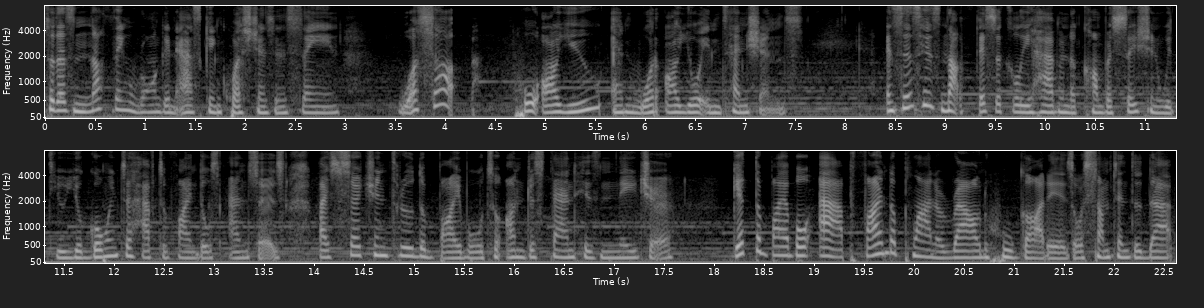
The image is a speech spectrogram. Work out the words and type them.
So there's nothing wrong in asking questions and saying, "What's up? Who are you and what are your intentions?" And since he's not physically having a conversation with you, you're going to have to find those answers by searching through the Bible to understand his nature get the bible app find a plan around who god is or something to that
